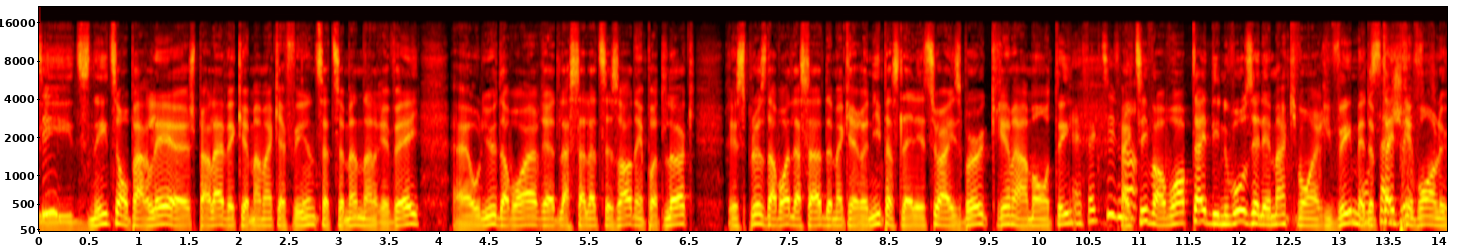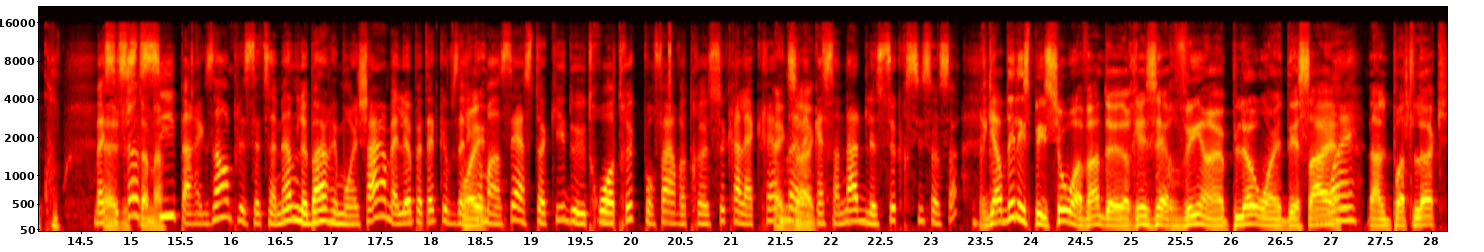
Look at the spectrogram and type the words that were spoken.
les dîners. Tu sais, on parlait, je parlais avec Maman Caféine cette semaine dans le réveil. Au lieu d'avoir de la salade César d'un potluck, plus d'avoir de la salade de macaroni parce que la laitue iceberg, crème à monter. Effectivement. Fait que, il va y avoir peut-être des nouveaux éléments qui vont arriver, mais On de peut-être prévoir le coup. Ben, euh, c'est ça. Si, par exemple, cette semaine, le beurre est moins cher, mais là, peut-être que vous allez commencer à stocker deux, trois trucs pour faire votre sucre à la crème, Exact. la cassonade, le sucre, si, ça, ça. Regardez les spéciaux avant de réserver un plat ou un dessert Ouais. dans le potluck,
